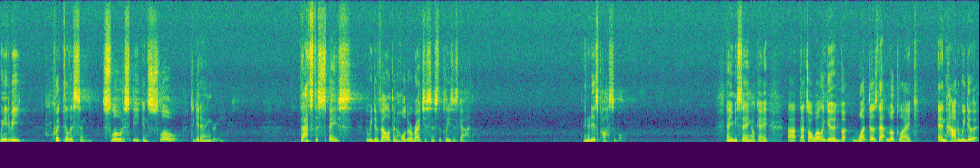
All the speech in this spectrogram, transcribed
We need to be quick to listen, slow to speak, and slow to get angry. That's the space that we develop and hold to a righteousness that pleases God. And it is possible. Now you may be saying, okay, uh, that's all well and good, but what does that look like and how do we do it?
